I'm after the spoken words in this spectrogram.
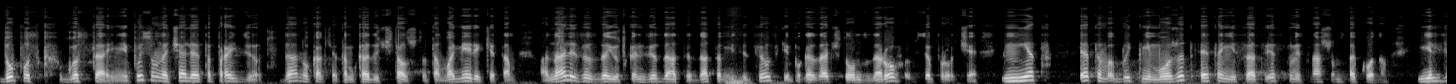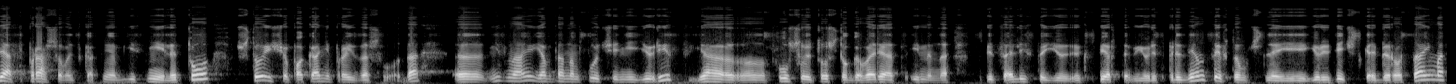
допуск в гостайне, пусть он вначале это пройдет, да, ну как я там когда читал, что там в Америке там анализы сдают кандидаты, да, там медицинские, показать, что он здоров и все прочее. Нет, этого быть не может, это не соответствует нашим законам. Нельзя спрашивать, как мне объяснили, то, что еще пока не произошло. Да? Э, не знаю, я в данном случае не юрист, я э, слушаю то, что говорят именно специалисты, эксперты в юриспруденции, в том числе и юридическое бюро Сайма.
